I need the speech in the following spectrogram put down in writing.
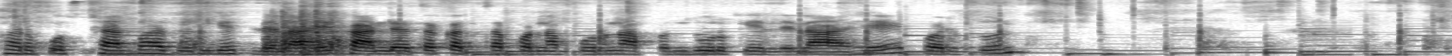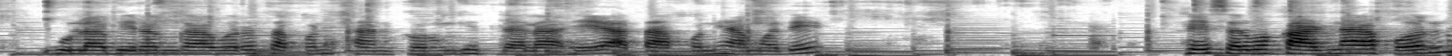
खरपूस छान भाजून घेतलेला आहे. कांद्याचा कच्चापणा पूर्ण आपण दूर केलेला आहे परतून. गुलाबी रंगावरच आपण छान करून घेतलेला आहे. आता आपण ह्यामध्ये हे सर्व काढणार आपण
